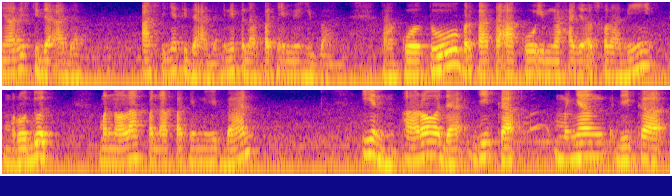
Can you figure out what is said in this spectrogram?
Nyaris tidak ada. Aslinya tidak ada. Ini pendapatnya Ibnu Hibban. Nah, kultu berkata aku Ibnu Hajar Asqalani merudut menolak pendapat Ibnu Hibban in aroda jika menyang jika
